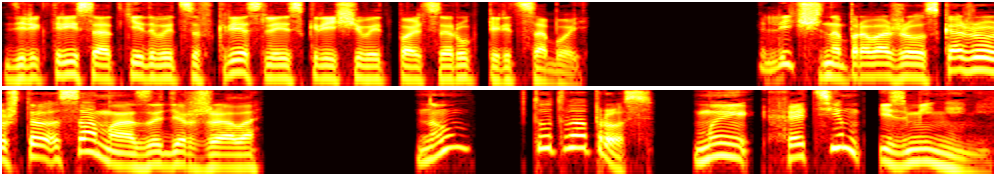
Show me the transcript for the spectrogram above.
Директриса откидывается в кресле и скрещивает пальцы рук перед собой. «Лично провожу, скажу, что сама задержала». «Ну, тут вопрос. Мы хотим изменений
